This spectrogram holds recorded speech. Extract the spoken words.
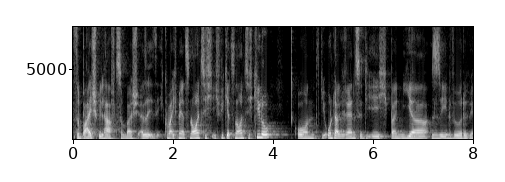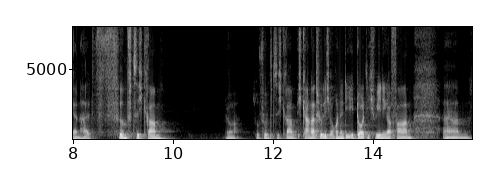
so beispielhaft zum Beispiel, also ich, guck mal, ich bin jetzt 90, ich wiege jetzt 90 Kilo und die Untergrenze, die ich bei mir sehen würde, wären halt 50 Gramm. Ja, so 50 Gramm. Ich kann natürlich auch in der Diät deutlich weniger fahren. Ähm,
